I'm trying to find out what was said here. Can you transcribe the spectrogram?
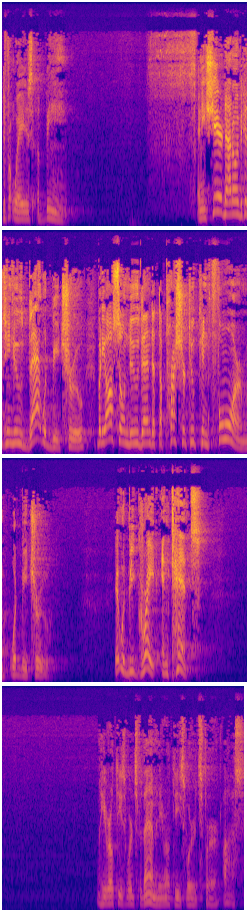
different ways of being. And he shared not only because he knew that would be true, but he also knew then that the pressure to conform would be true. It would be great, intense. Well, he wrote these words for them, and he wrote these words for us.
